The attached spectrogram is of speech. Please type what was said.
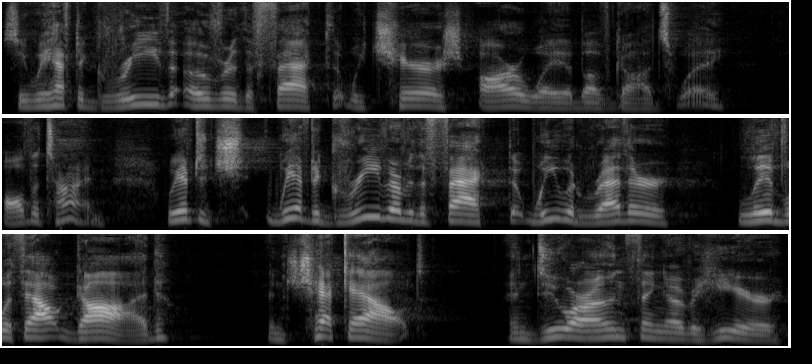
See, we have to grieve over the fact that we cherish our way above God's way all the time. We have to, we have to grieve over the fact that we would rather live without God and check out and do our own thing over here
